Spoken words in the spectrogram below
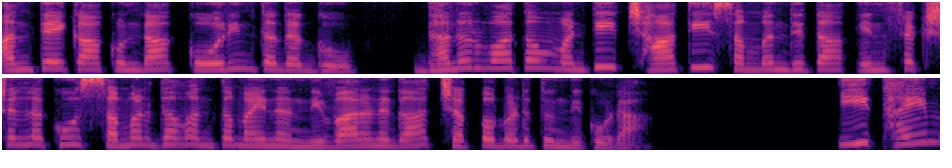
అంతేకాకుండా కోరింత దగ్గు ధనుర్వాతం వంటి ఛాతీ సంబంధిత ఇన్ఫెక్షన్లకు సమర్థవంతమైన నివారణగా చెప్పబడుతుంది కూడా. ఈ థైమ్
